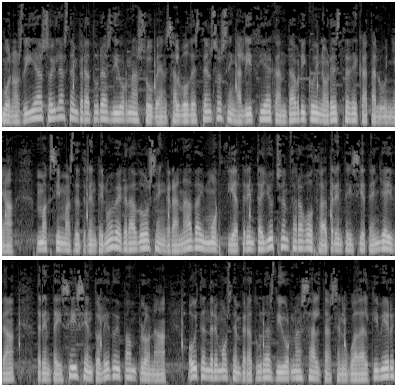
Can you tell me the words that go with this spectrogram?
Buenos días. Hoy las temperaturas diurnas suben, salvo descensos en Galicia, Cantábrico y noreste de Cataluña. Máximas de 39 grados en Granada y Murcia, 38 en Zaragoza, 37 en Lleida, 36 en Toledo y Pamplona. Hoy tendremos temperaturas diurnas altas en Guadalquivir,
